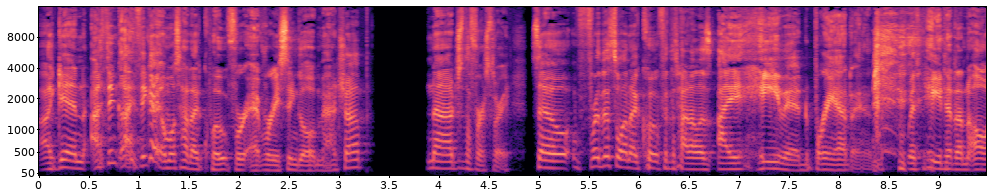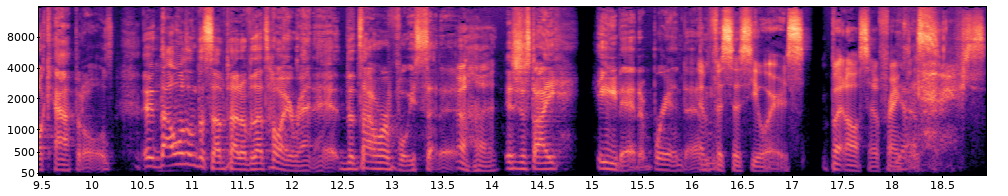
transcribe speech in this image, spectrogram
Again, I think I think I almost had a quote for every single matchup. No, just the first three. So for this one, a quote for the title is "I hated Brandon" with "hated" in all capitals. It- that wasn't the subtitle, but that's how I read it. That's how her voice said it. Uh huh. It's just I hated Brandon. Emphasis yours, but also frankly Yes. hers.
